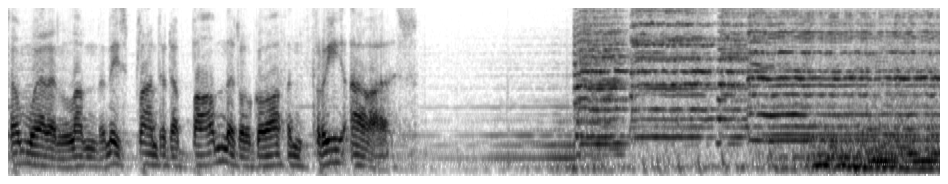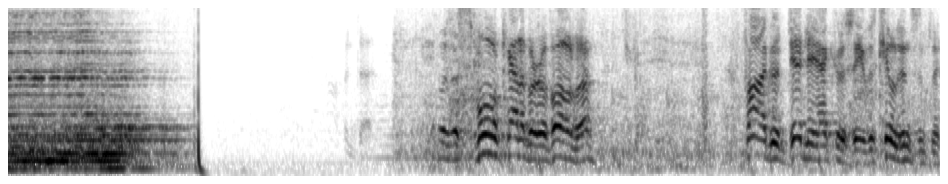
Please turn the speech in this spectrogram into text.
Somewhere in London, he's planted a bomb that'll go off in three hours. It was a small caliber revolver. Fired with deadly accuracy. He was killed instantly.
